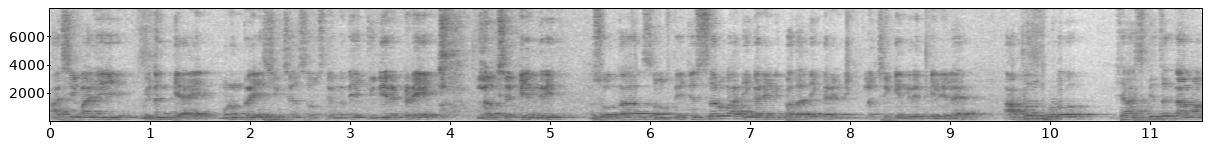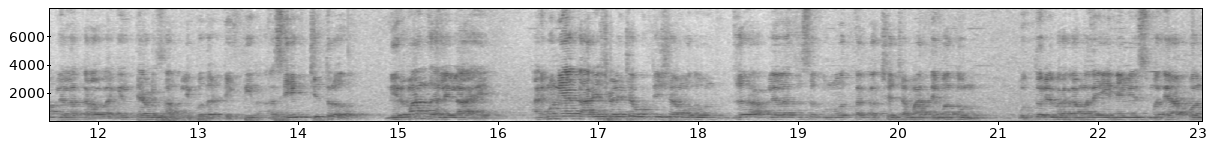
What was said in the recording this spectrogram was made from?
अशी माझी विनंती आहे. म्हणून रयत शिक्षण संस्थेमध्ये ज्युनियरकडे लक्ष केंद्रित स्वतः संस्थेचे सर्व अधिकारी आणि पदाधिकाऱ्यांनी लक्ष केंद्रित केलेलं आहे. आपण थोडं जास्तीचं काम आपल्याला करावं लागेल त्यावेळेस आपली पदं टिकतील असे एक चित्र निर्माण झालेला आहे. आणि म्हणून या कार्यशाळेच्या उद्देशामधून जर आपल्याला जसं गुणवत्ता कक्षाच्या माध्यमातून उत्तर विभागामध्ये एन एम एसमध्ये आपण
